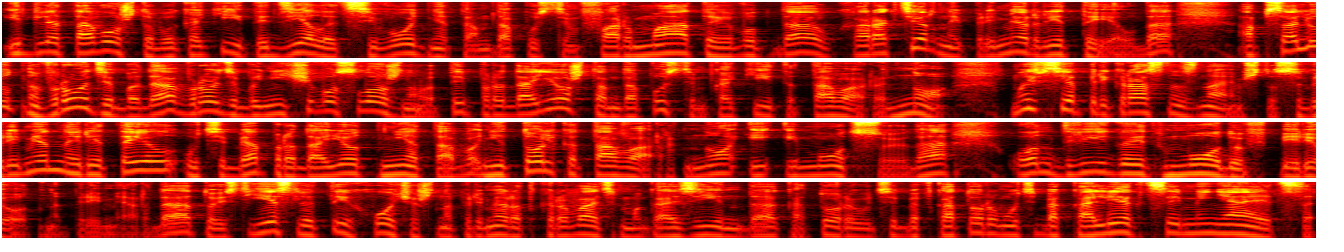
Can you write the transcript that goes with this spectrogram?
и для того, чтобы какие-то делать сегодня, там, допустим, форматы, вот, да, характерный пример ритейл, да, абсолютно вроде бы, да, вроде бы ничего сложного. Ты продаешь там, допустим, какие-то товары, но мы все прекрасно знаем, что современный ритейл у тебя продает не, товар, не только товар, но и эмоцию, да, он двигает моду вперед, например, да, то есть если ты хочешь, например, открывать магазин, да, который у тебя, в котором у тебя коллекция меняется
